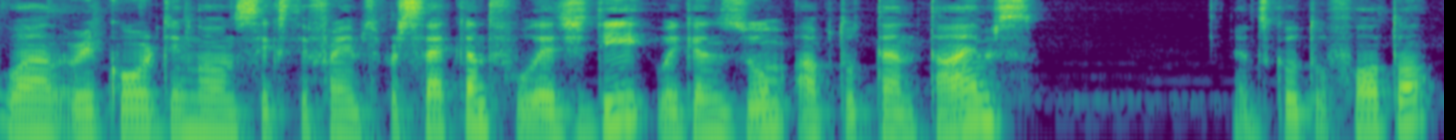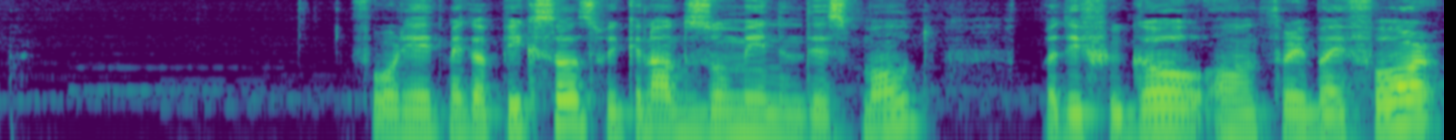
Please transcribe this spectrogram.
While recording on 60 frames per second full HD we can zoom up to 10 times. Let's go to photo. 48 megapixels we cannot zoom in in this mode but if we go on 3x4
